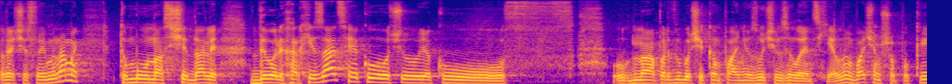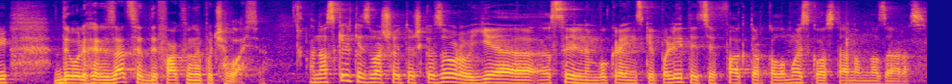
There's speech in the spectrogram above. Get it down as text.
речі своїми іменами. Тому у нас ще далі деолігархізація, яку, яку на передвиборчій кампанії озвучив Зеленський. Але ми бачимо, що поки деолігархізація де-факто не почалася. А наскільки, з вашої точки зору, є сильним в українській політиці фактор Коломойського станом на зараз?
